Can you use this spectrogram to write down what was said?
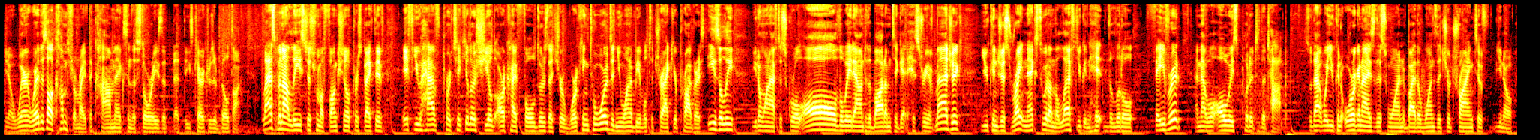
you know, where, where this all comes from, right? The comics and the stories that, that these characters are built on. Last but not least, just from a functional perspective, if you have particular Shield Archive folders that you're working towards and you want to be able to track your progress easily, you don't want to have to scroll all the way down to the bottom to get History of Magic, you can just right next to it on the left, you can hit the little favorite, and that will always put it to the top. So that way you can organize this one by the ones that you're trying to, you know,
